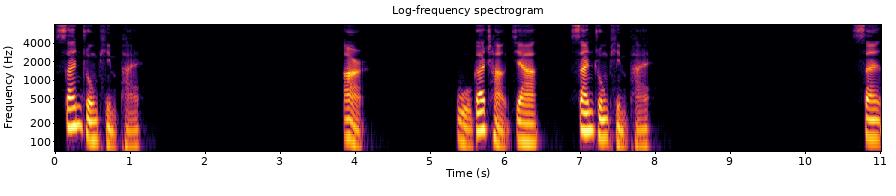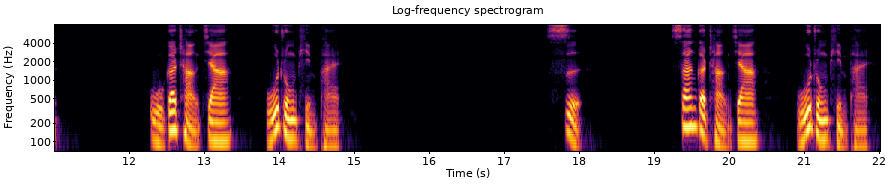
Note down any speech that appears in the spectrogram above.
三种品牌。二、五个厂家，三种品牌。三，五个厂家，五种品牌。四，三个厂家，五种品牌。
